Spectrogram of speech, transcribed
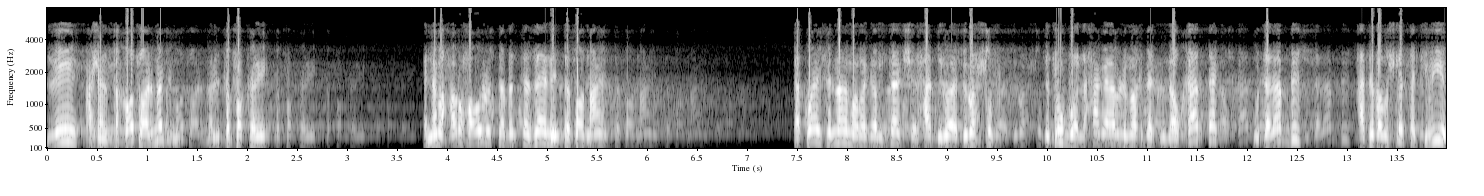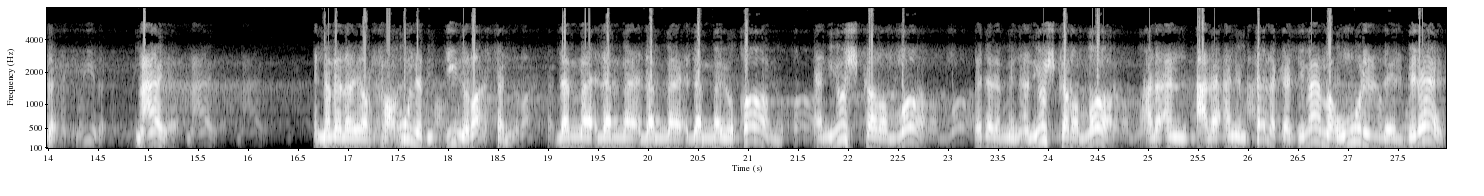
ليه؟ عشان التقاطع المدني. ما أنت تفكر إيه؟ إنما هروح أقول له طب أنت زاني أنت تقعد معايا؟ ده كويس إن أنا ما رجمتكش لحد دلوقتي. روح شوف تتوب ولا حاجة قبل ما أخدك. لو خدتك متلبس هتبقى مشكلتك كبيرة. معايا. إنما لا يرفعون بالدين راسا. لما لما لما لما يقام أن يشكر الله بدلا من أن يشكر الله على أن على أن امتلك زمام أمور البلاد.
